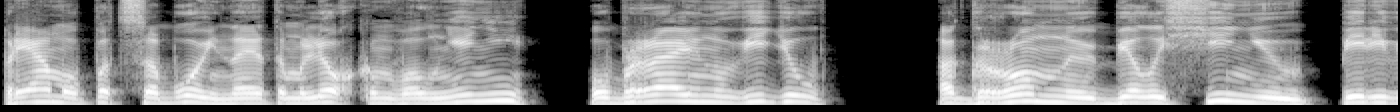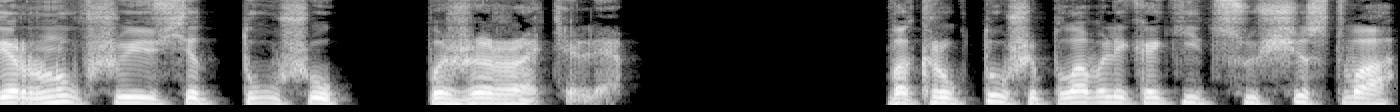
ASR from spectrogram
Прямо под собой на этом легком волнении О'Брайен увидел огромную бело-синюю перевернувшуюся тушу пожирателя. Вокруг туши плавали какие-то существа,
